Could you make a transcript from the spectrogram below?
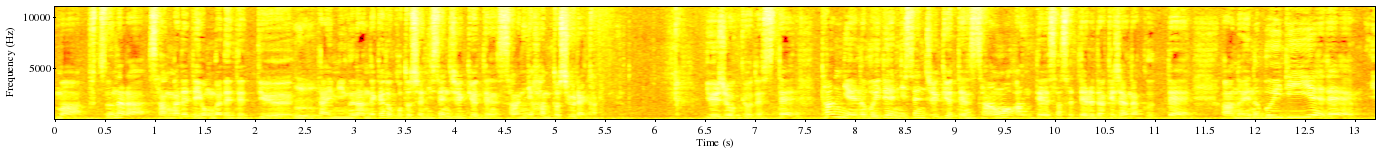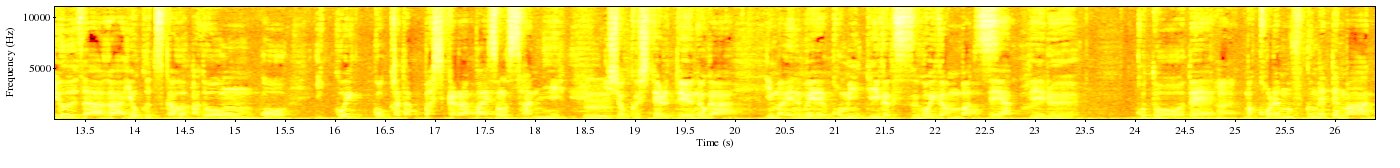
まあ普通なら3が出て4が出てっていううん。タイミングなんだけど、今年は2019.3に半年ぐらいかけてる。という状況です。で単に NVDA2019.3 を安定させてるだけじゃなくってあの NVDA でユーザーがよく使うアドオンを一個一個片っ端から Python3 にうん。移植してるっていうのが、今 NVDA コミュニティがすごい頑張ってやっていることで、はい。まあ、これも含めてまあ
